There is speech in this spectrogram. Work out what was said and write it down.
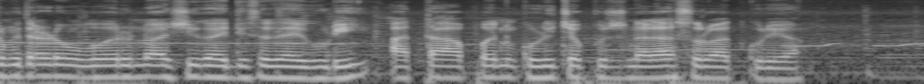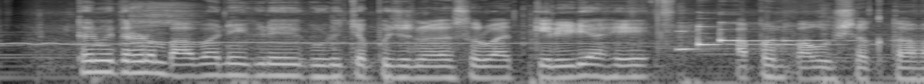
तर मित्रांनो वरून अशी काय दिसत आहे गुढी. आता आपण गुढीच्या पूजनाला सुरुवात करूया. तर मित्रांनो बाबांनी इकडे गुढीच्या पूजनाला सुरुवात केलेली आहे. आपण पाहू शकता.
